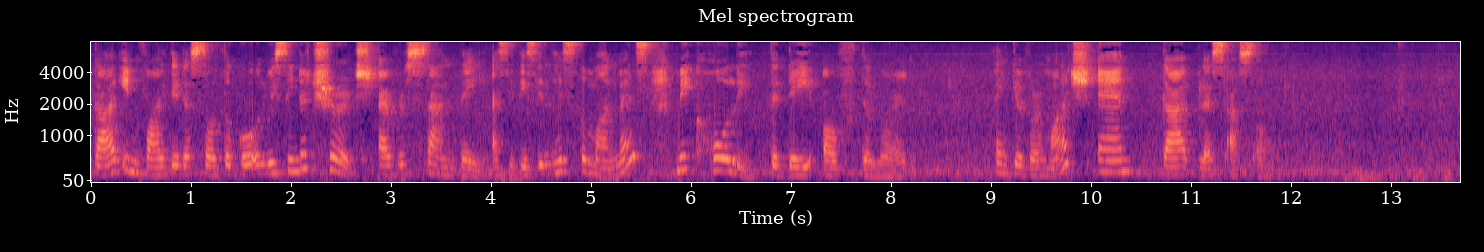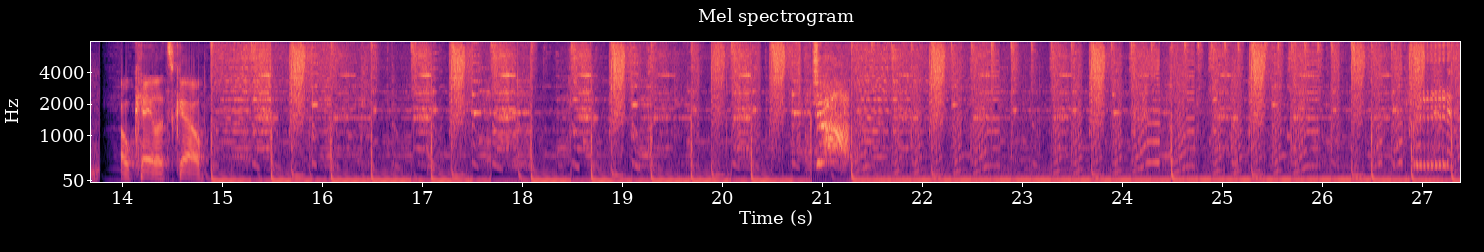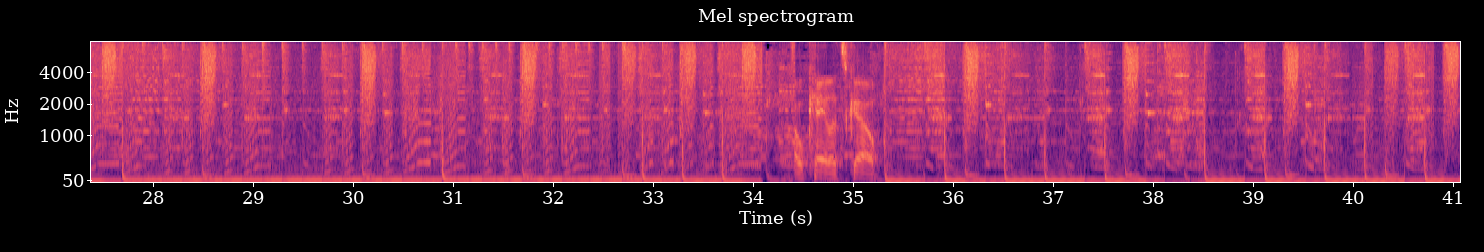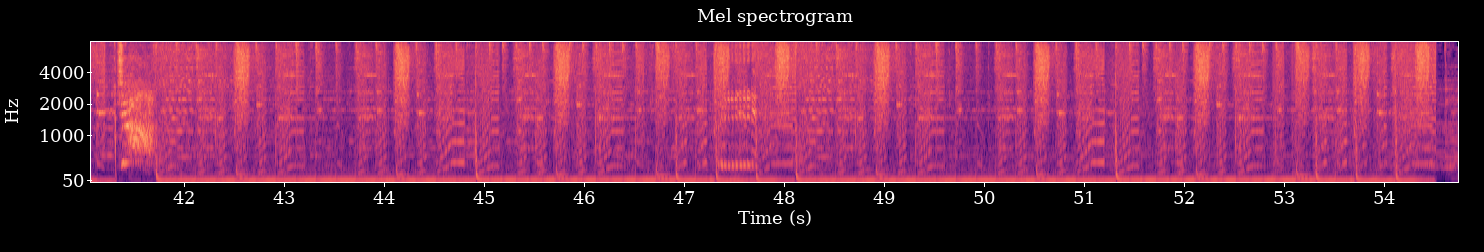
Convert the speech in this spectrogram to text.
God invited us all to go always in the church every Sunday as it is in His commandments. Make holy the day of the Lord. Thank you very much and God bless us all. Okay, let's go. Okay, let's go.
